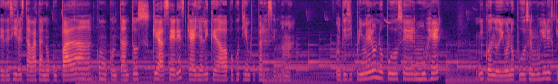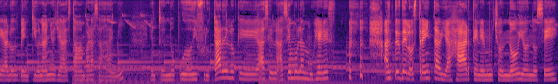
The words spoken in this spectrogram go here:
Es decir, estaba tan ocupada como con tantos quehaceres que a ella le quedaba poco tiempo para ser mamá. Es decir, primero no pudo ser mujer, y cuando digo no pudo ser mujer es que a los 21 años ya estaba embarazada de mí, entonces no pudo disfrutar de lo que hacen, hacemos las mujeres antes de los 30, viajar, tener muchos novios, no sé,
